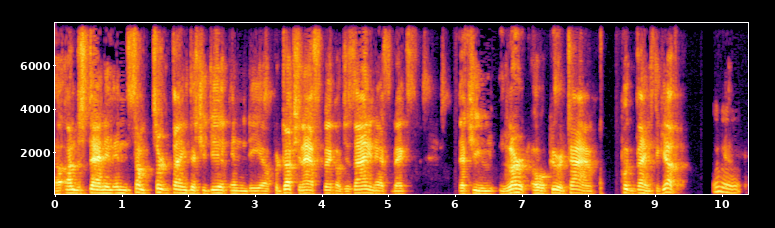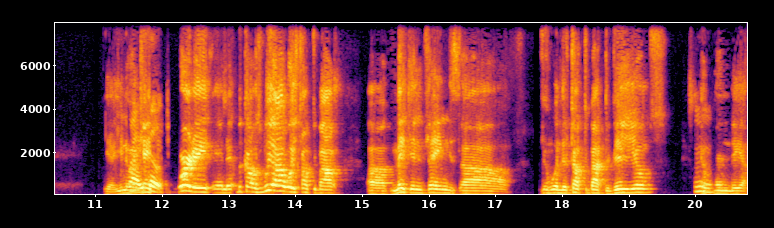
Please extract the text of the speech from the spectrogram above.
uh, understanding in some certain things that you did in the uh, production aspect or designing aspects that you learned over a period of time putting things together. Mm-hmm. Yeah, you know, right, it can't so, be wordy, and because we always talked about uh, making things uh, when they talked about the videos mm. and the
